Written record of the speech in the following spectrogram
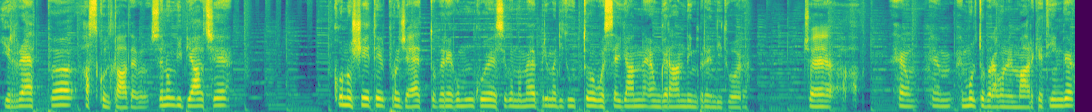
il rap, ascoltatevelo. Se non vi piace, conoscete il progetto, perché comunque secondo me prima di tutto Westside Gun è un grande imprenditore. Cioè è, un- è è molto bravo nel marketing,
